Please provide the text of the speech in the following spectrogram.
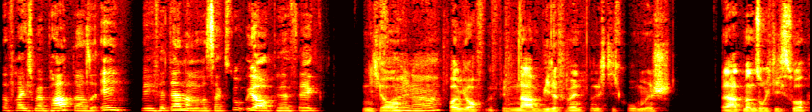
da frage ich meinen Partner, also, ey, wie gefällt der Name? Was sagst du? Ja, perfekt. finde ich auch. Voll, ne? Vor allem auch, ich finde Namen wiederverwenden richtig komisch. Dann hat man so richtig so,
